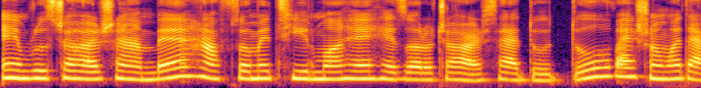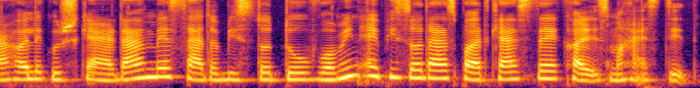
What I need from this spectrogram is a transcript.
امروز چهارشنبه هفتم تیر ماه 1402 و شما در حال گوش کردن به 122 ومین اپیزود از پادکست کاریزما هستید.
